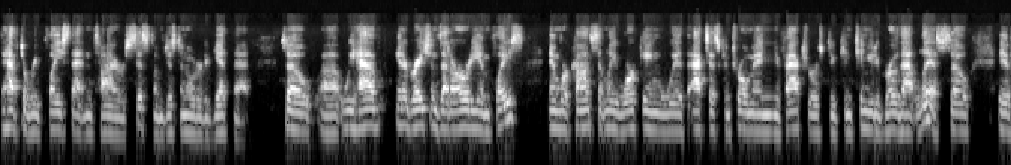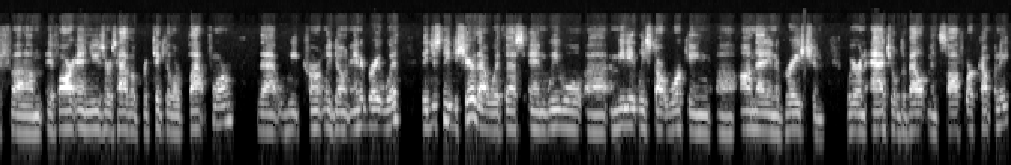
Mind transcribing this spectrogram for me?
to have to replace that entire system just in order to get that. So uh, we have integrations that are already in place and we're constantly working with access control manufacturers to continue to grow that list. So if, um, if our end users have a particular platform that we currently don't integrate with, they just need to share that with us, and we will uh, immediately start working uh, on that integration. We're an agile development software company,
